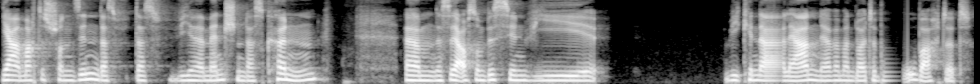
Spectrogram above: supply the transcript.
ja, macht es schon Sinn, dass, dass wir Menschen das können. Ähm, das ist ja auch so ein bisschen wie, wie Kinder lernen, ja, wenn man Leute beobachtet,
